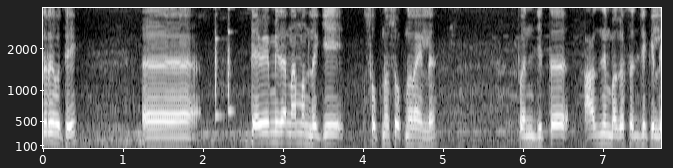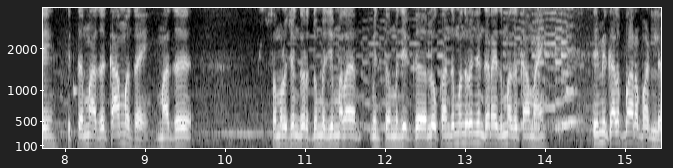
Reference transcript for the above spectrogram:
तरी होते. त्यावेळी मी त्यांना म्हणलं की स्वप्न स्वप्न राहिलं. पण जिथं आज निंबा जिंकले तिथं माझं कामच आहे. माझं समालोचन करतो म्हणजे मला मित्र म्हणजे क- लोकांचं मनोरंजन करायचं माझं काम आहे. ते मी काल पार पाडलं.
